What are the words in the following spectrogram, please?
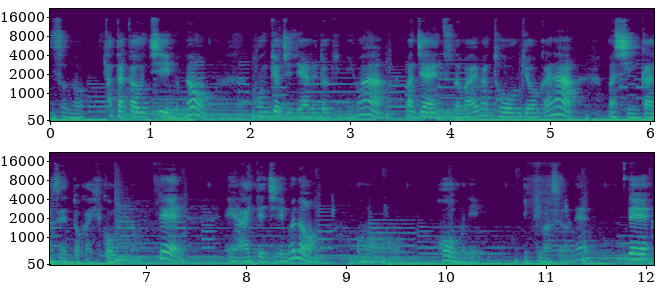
その戦うチームの本拠地でやる時には、まあ、ジャイアンツの場合は東京から、まあ、新幹線とか飛行機乗って、えー、相手チームのホームに行きますよね。で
